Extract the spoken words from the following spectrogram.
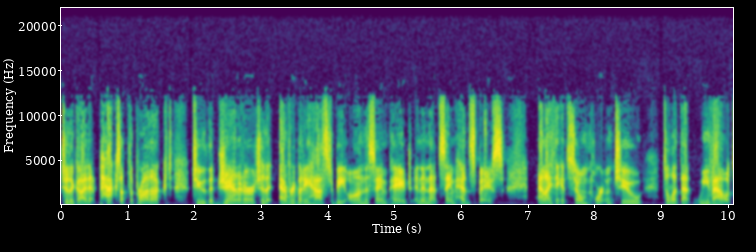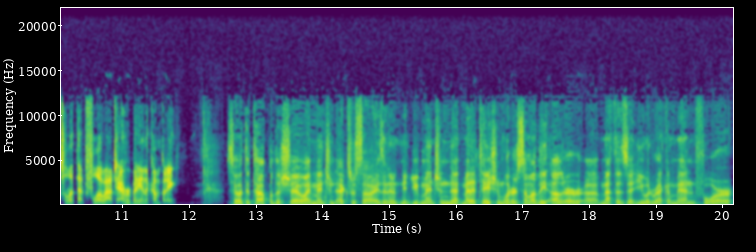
to the guy that packs up the product to the janitor to the everybody has to be on the same page and in that same headspace. And I think it's so important to to let that weave out, to let that flow out to everybody in the company. So at the top of the show, I mentioned exercise, and you mentioned that meditation. What are some of the other uh, methods that you would recommend for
